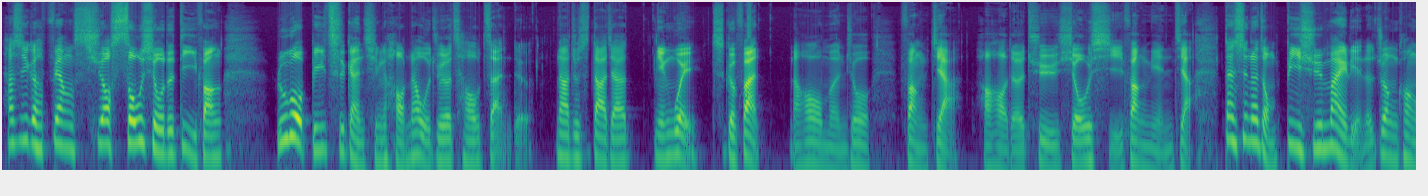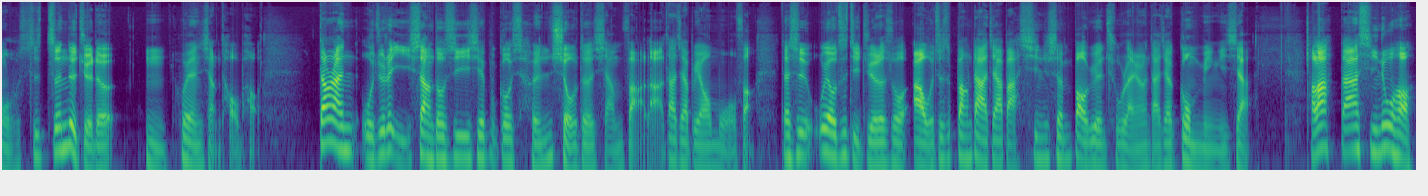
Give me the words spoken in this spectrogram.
它是一个非常需要收休的地方。如果彼此感情好，那我觉得超赞的。那就是大家年尾吃个饭，然后我们就放假，好好的去休息放年假。但是那种必须卖脸的状况，我是真的觉得，嗯，会很想逃跑。当然，我觉得以上都是一些不够成熟的想法啦，大家不要模仿。但是我有自己觉得说啊，我就是帮大家把心声抱怨出来，让大家共鸣一下。好啦，大家息怒哈，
